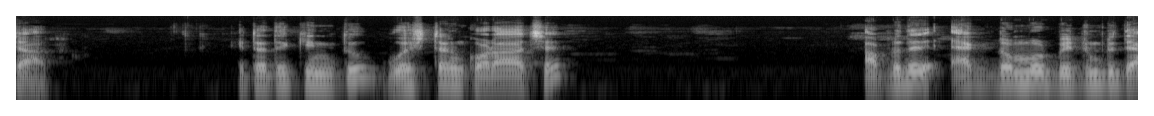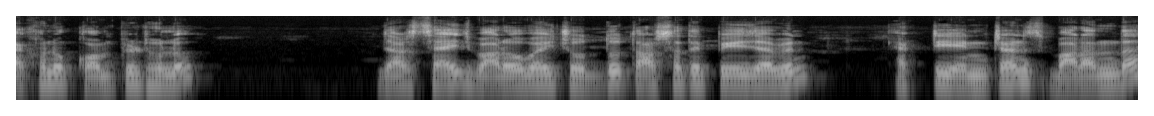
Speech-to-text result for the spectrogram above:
চার। এটাতে কিন্তু ওয়েস্টার্ন করা আছে। আপনাদের এক নম্বর বেডরুমটি দেখানো কমপ্লিট হলো। যার সাইজ বারো বাই চোদ্দ, তার সাথে পেয়ে যাবেন একটি এন্ট্রান্স বারান্দা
